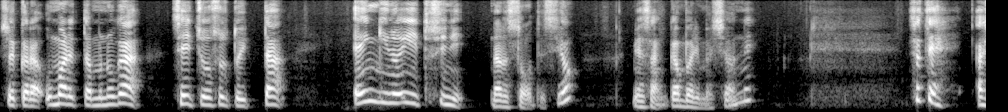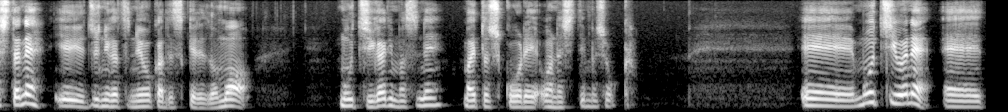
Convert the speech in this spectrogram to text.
それから生まれたものが成長するといった縁起のいい年になるそうですよ。皆さん頑張りましょうね。さて明日ねいよいよ12月の8日ですけれどもムーチーがありますね。毎年恒例お話ししてみましょうか。えー、ムーチーはねえーっ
